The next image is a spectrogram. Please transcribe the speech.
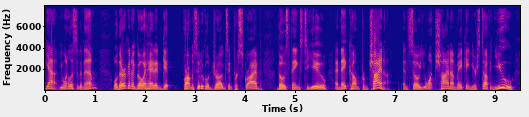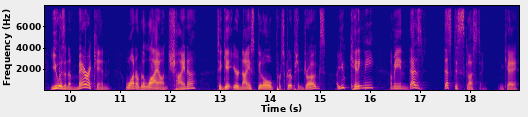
Yeah, you want to listen to them? Well, they're going to go ahead and get pharmaceutical drugs and prescribe those things to you and they come from China. And so you want China making your stuff and you you as an American want to rely on China to get your nice good old prescription drugs? Are you kidding me? I mean, that's that's disgusting, okay?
